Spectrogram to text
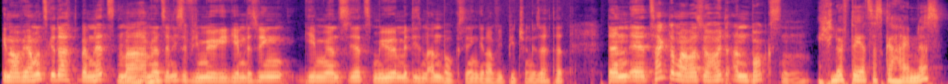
Genau, wir haben uns gedacht, beim letzten Mal Mhm. haben wir uns ja nicht so viel Mühe gegeben, deswegen geben wir uns jetzt Mühe mit diesem Unboxing, genau wie Pete schon gesagt hat. Dann äh, zeig doch mal, was wir heute unboxen. Ich lüfte jetzt das Geheimnis.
